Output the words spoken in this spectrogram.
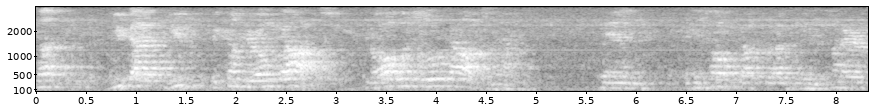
Son, you guys, you become your own gods. You're all a bunch of little gods now. And, and He talked about throughout the entire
